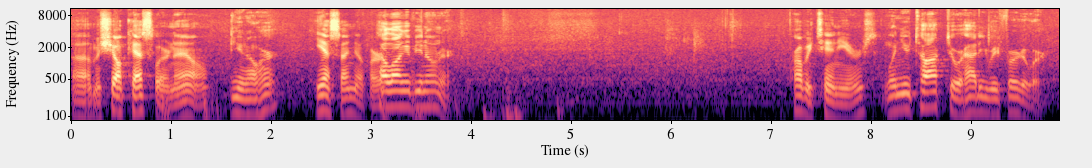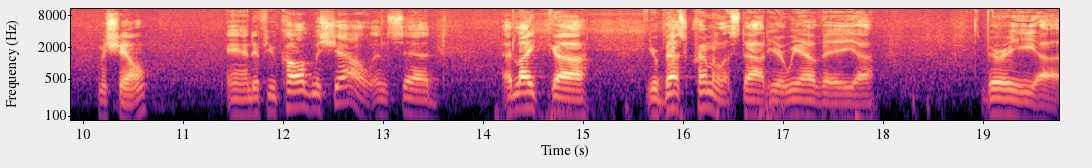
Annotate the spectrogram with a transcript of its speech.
Uh, Michelle Kestler now. Do you know her? Yes, I know her. How long have you known her? Probably 10 years. When you talk to her, how do you refer to her? Michelle? And if you called Michelle and said, I'd like uh, your best criminalist out here, we have a uh, very uh,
